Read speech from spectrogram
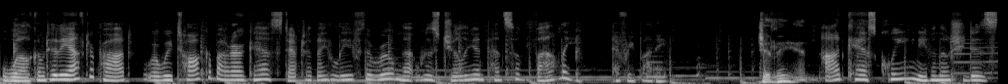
Welcome to the Afterpod, where we talk about our guest after they leave the room. That was Jillian Pensavalle, everybody. Jillian. Podcast queen, even though she does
